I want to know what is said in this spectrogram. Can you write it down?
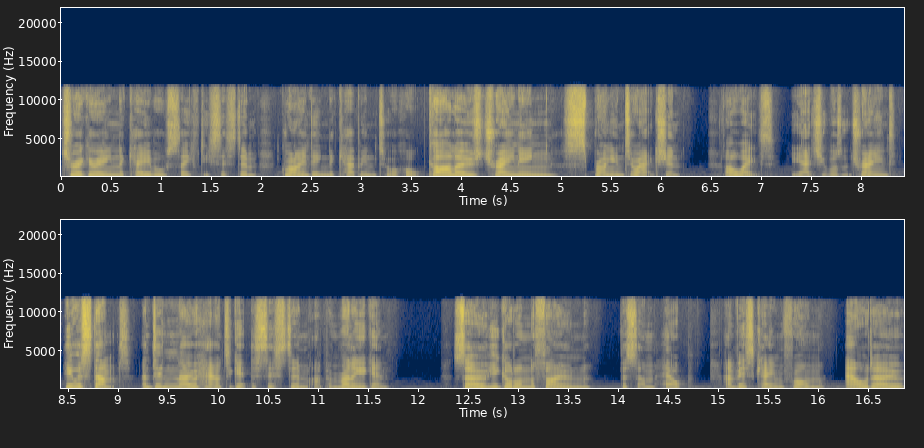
triggering the cable safety system, grinding the cabin to a halt. Carlo's training sprung into action. Oh, wait, he actually wasn't trained. He was stumped and didn't know how to get the system up and running again. So he got on the phone for some help, and this came from Aldo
